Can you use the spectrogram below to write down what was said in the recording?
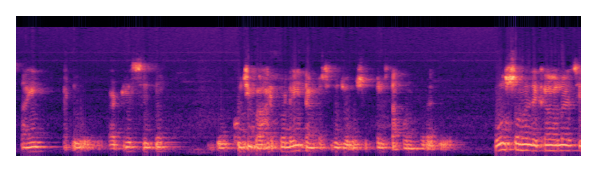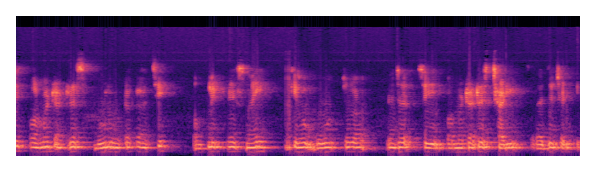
ସ୍ଥାୟୀ ଆଡ୍ରେସ୍ ସହିତ ଖୋଜି ବାହାର କଲେ ହିଁ ତାଙ୍କ ସହିତ ଯୋଗସୂତ୍ର ସ୍ଥାପନ କରାଯିବ ବହୁତ ସମୟ ଦେଖାଗଲା ସେ ଫର୍ମାଟ୍ ଆଡ୍ରେସ୍ ଭୁଲ ଗୋଟାକ ଅଛି କମ୍ପ୍ଲିଟନେସ୍ ନାହିଁ କେଉଁ ବହୁତ ଜଣ ସେଇ ଫର୍ମାଟ୍ ଆଡ୍ରେସ୍ ଛାଡ଼ି ରାଜ୍ୟ ଛାଡ଼ିକି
